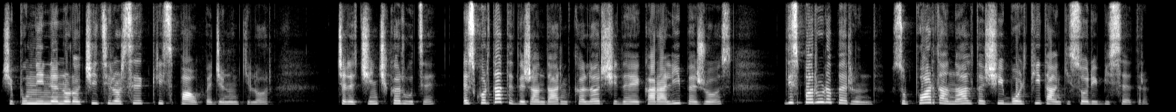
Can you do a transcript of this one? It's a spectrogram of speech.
și pumnii nenorociților se crispau pe genunchii lor. Cele cinci căruțe, escortate de jandarmi, călări și de caralii pe jos, dispărură pe rând, sub poarta înaltă și boltită a închisorii bisetră.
